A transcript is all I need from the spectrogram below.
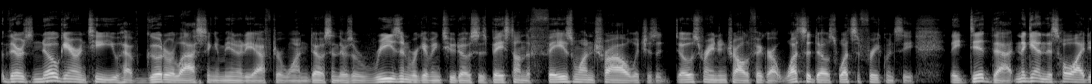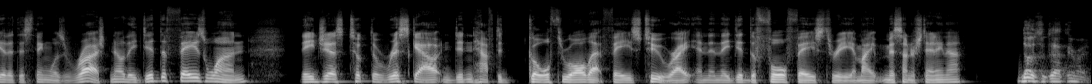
there's no guarantee you have good or lasting immunity after one dose and there's a reason we're giving two doses based on the phase 1 trial which is a dose ranging trial to figure out what's the dose, what's the frequency. They did that. And again, this whole idea that this thing was rushed. No, they did the phase 1 they just took the risk out and didn't have to go through all that phase 2, right? And then they did the full phase 3. Am I misunderstanding that? No, it's exactly right.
